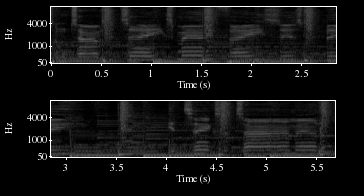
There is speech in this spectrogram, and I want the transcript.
Sometimes it takes many faces to be. It takes a time and a.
